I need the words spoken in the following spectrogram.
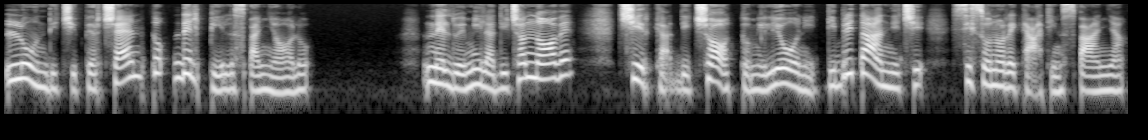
l'11% del PIL spagnolo. Nel 2019 circa 18 milioni di britannici si sono recati in Spagna.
